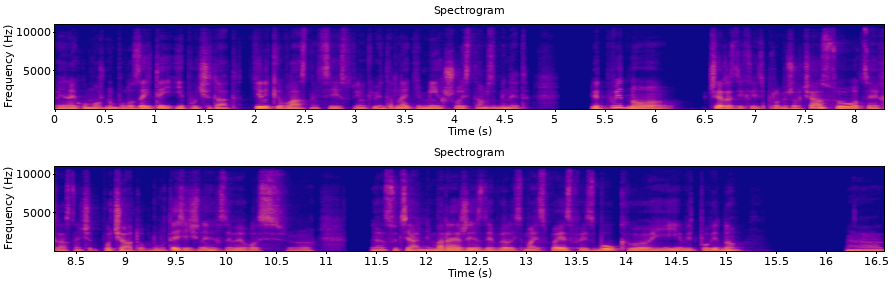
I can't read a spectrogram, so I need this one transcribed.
на яку можна було зайти і почитати. Тільки власник цієї сторінки в інтернеті міг щось там змінити. Відповідно, через якийсь проміжок часу, це якраз початок 2000-х, з'явились е, е, соціальні мережі, з'явились MySpace, Facebook, е, і відповідно. е,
